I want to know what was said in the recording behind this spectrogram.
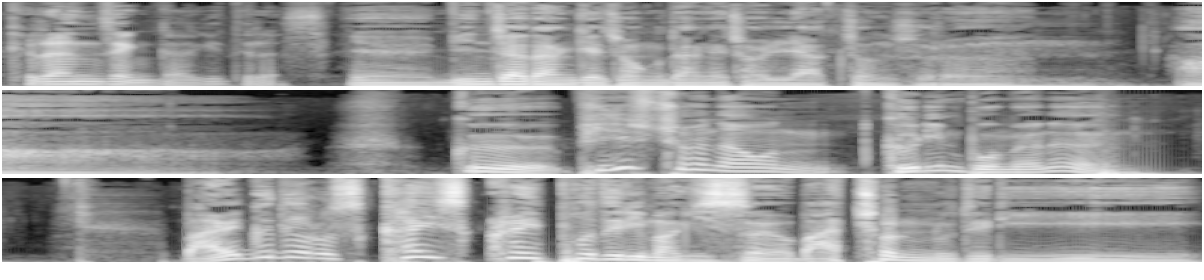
그런 생각이 들었어요. 예, 민자 단계 정당의 전략 전술은 아. 그 피디수초에 나온 그림 보면은 말 그대로 스카이스크레이퍼들이 막 있어요. 마천루들이.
